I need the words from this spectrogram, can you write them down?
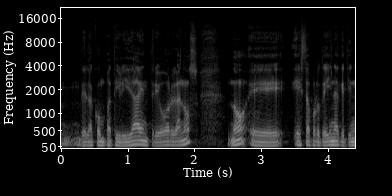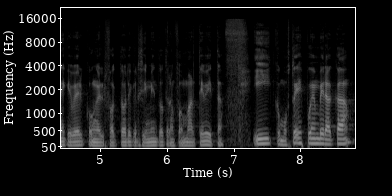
de la compatibilidad entre órganos, ¿no? Eh, esta proteína que tiene que ver con el factor de crecimiento transformarte beta. Y como ustedes pueden ver acá,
